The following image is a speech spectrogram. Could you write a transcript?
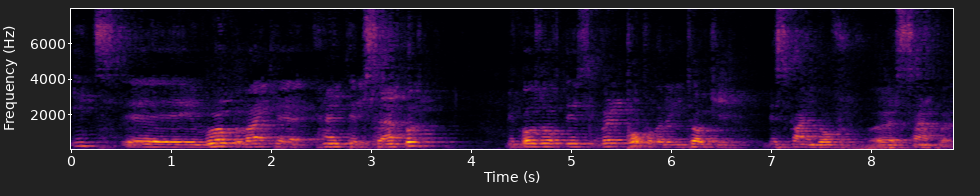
It's uh, work like a hand tip sample because of this very popular in Turkey, this kind of uh, sampler.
